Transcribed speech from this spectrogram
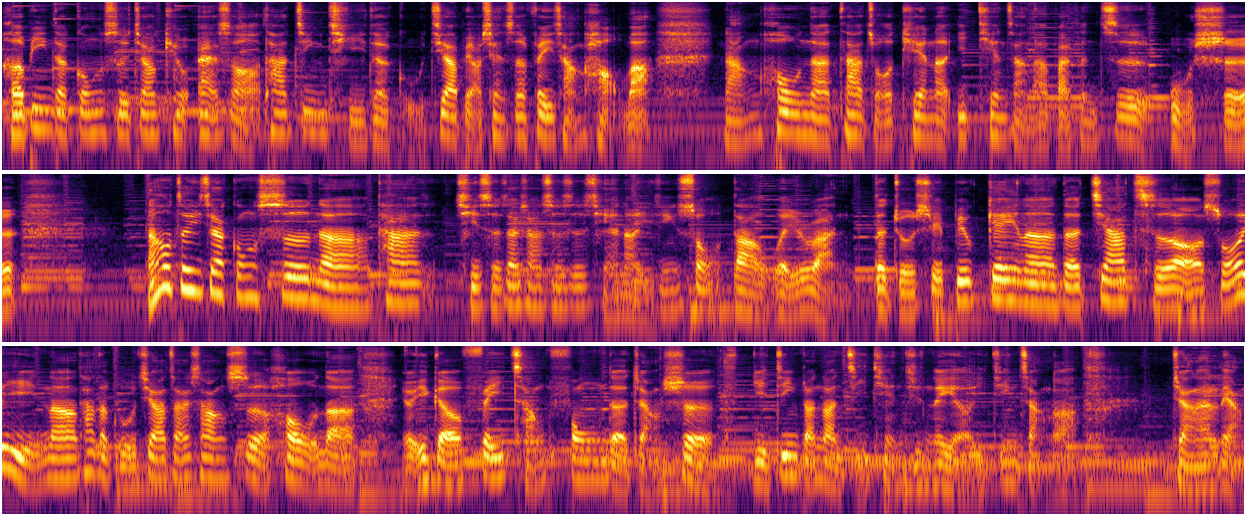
合并的公司叫 QS 哦，它近期的股价表现是非常好嘛。然后呢，它昨天呢一天涨了百分之五十。然后这一家公司呢，它其实在上市之前呢，已经受到微软的主席 Bill Gates 呢的加持哦，所以呢，它的股价在上市后呢，有一个非常疯的涨势，已经短短几天之内了，已经涨了涨了两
